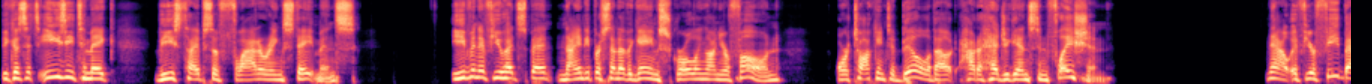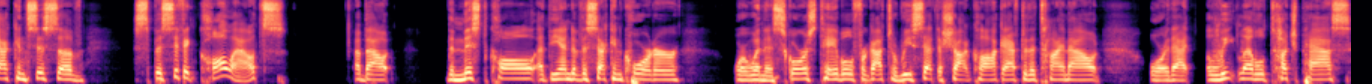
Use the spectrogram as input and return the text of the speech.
Because it's easy to make these types of flattering statements, even if you had spent 90% of the game scrolling on your phone or talking to Bill about how to hedge against inflation. Now, if your feedback consists of specific callouts about the missed call at the end of the second quarter, or when the scores table forgot to reset the shot clock after the timeout, or that elite level touch pass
